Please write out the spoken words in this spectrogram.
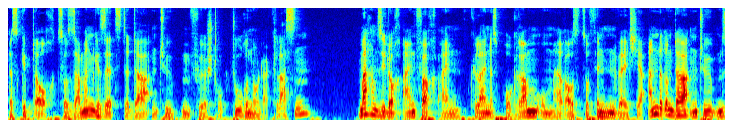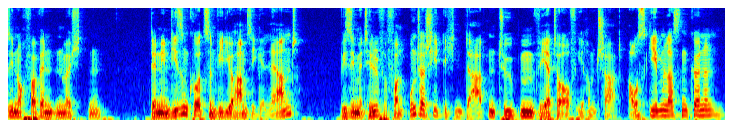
es gibt auch zusammengesetzte Datentypen für Strukturen oder Klassen. Machen Sie doch einfach ein kleines Programm, um herauszufinden, welche anderen Datentypen Sie noch verwenden möchten. Denn in diesem kurzen Video haben Sie gelernt, wie Sie mit Hilfe von unterschiedlichen Datentypen Werte auf Ihrem Chart ausgeben lassen können.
